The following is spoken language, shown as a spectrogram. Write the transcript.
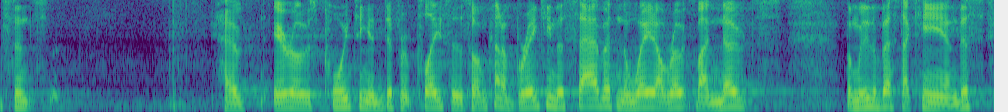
since have arrows pointing in different places, so I'm kind of breaking the Sabbath in the way I wrote my notes, but I'm going to do the best I can. This,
